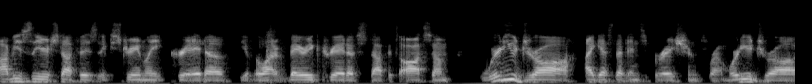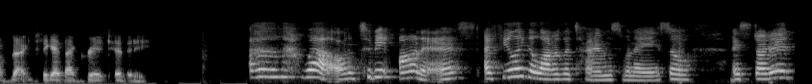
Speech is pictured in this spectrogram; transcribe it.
obviously your stuff is extremely creative. You have a lot of very creative stuff. It's awesome. Where do you draw, I guess, that inspiration from? Where do you draw that to get that creativity? Um, well, to be honest, I feel like a lot of the times when I, so I started,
